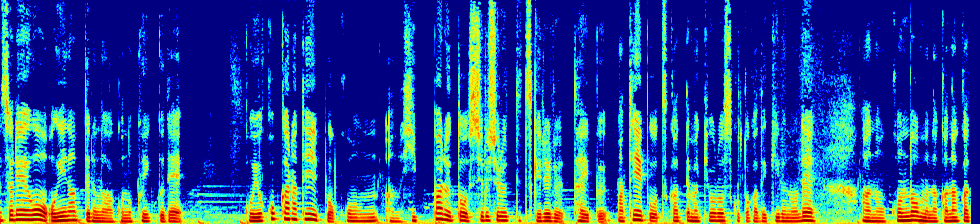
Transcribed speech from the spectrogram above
それを補ってるのがこのクイックでこう横からテープをこうあの引っ張るとシュルシュルってつけれるタイプ、まあ、テープを使って巻き下ろすことができるのであのコンドームなかなか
